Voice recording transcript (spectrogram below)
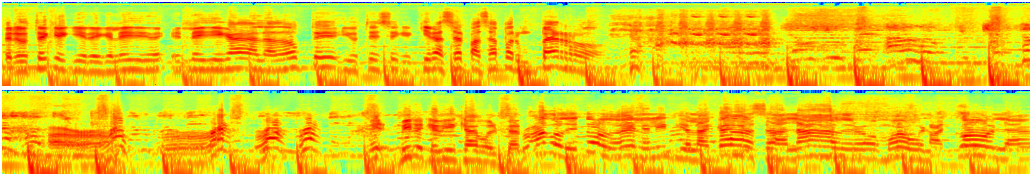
Pero usted qué quiere, que Lady, Lady Gaga la adopte y usted se que quiere hacer pasar por un perro. Mi- Mire que bien que hago el perro. Hago de todo, ¿eh? Le limpio la casa, ladro, muevo la cola.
